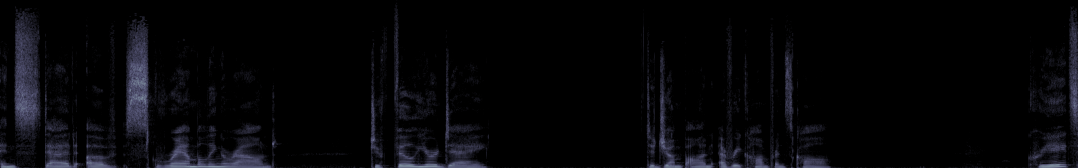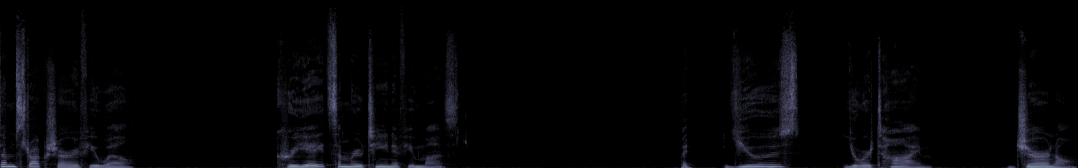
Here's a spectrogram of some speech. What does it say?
instead of scrambling around to fill your day, to jump on every conference call, create some structure if you will, create some routine if you must, but use your time. Journal,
